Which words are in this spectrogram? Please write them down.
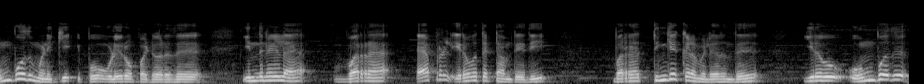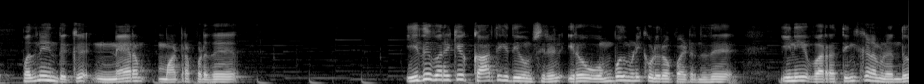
ஒம்பது மணிக்கு இப்போது ஒளிபரப்பாயிட்டு வருது. இந்த நிலையில் வர்ற ஏப்ரல் இருபத்தெட்டாம் தேதி வர்ற திங்கக்கிழமையிலிருந்து இரவு ஒன்பது பதினைந்துக்கு நேரம் மாற்றப்படுது. இது வரைக்கும் கார்த்திகை தீபம் சீரியல் இரவு ஒன்பது மணிக்கு ஒளிபரப்பாயிட்டு இருந்தது இனி வர்ற திங்கட்கிழமையிலேருந்து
